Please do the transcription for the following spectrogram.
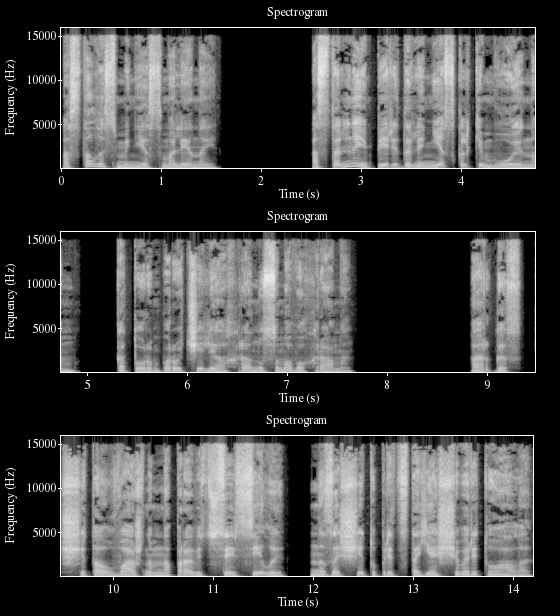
осталась мне с Маленой. Остальные передали нескольким воинам, которым поручили охрану самого храма. Аргас считал важным направить все силы на защиту предстоящего ритуала.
